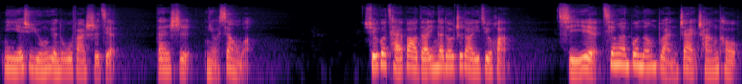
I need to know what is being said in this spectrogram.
你也许永远都无法实现，但是你有向往。学过财报的应该都知道一句话：企业千万不能短债长投。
